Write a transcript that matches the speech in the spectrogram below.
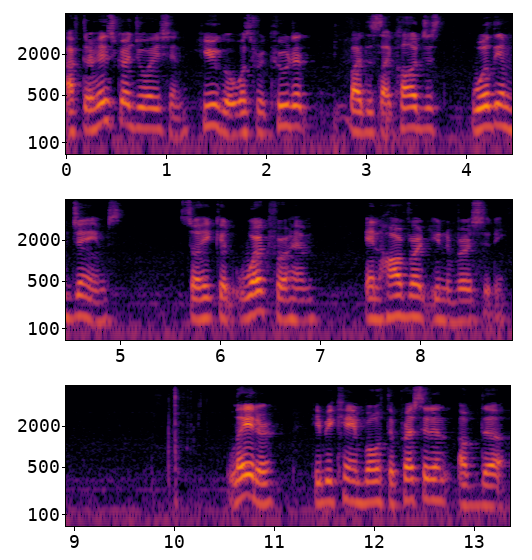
After his graduation, Hugo was recruited by the psychologist William James so he could work for him in Harvard University. Later, he became both the president of the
